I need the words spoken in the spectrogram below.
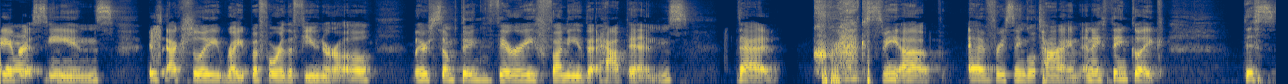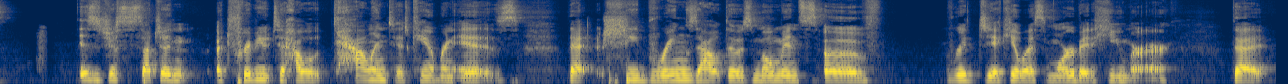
favorite scenes is actually right before the funeral. There's something very funny that happens that cracks me up every single time. And I think like this is just such an, a tribute to how talented Cameron is that she brings out those moments of ridiculous, morbid humor that,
